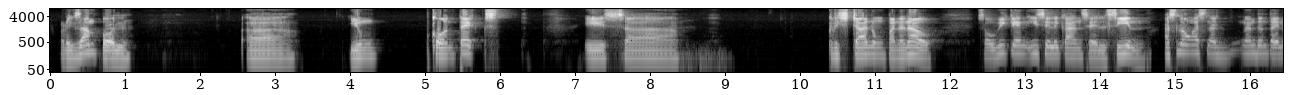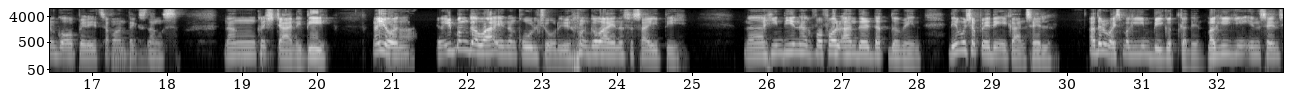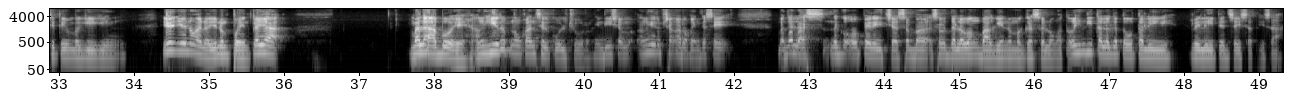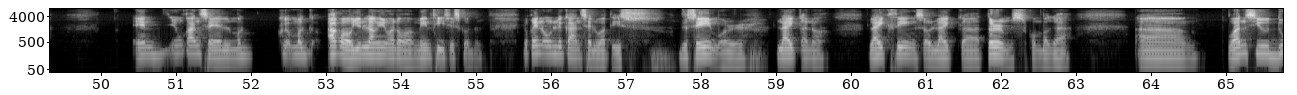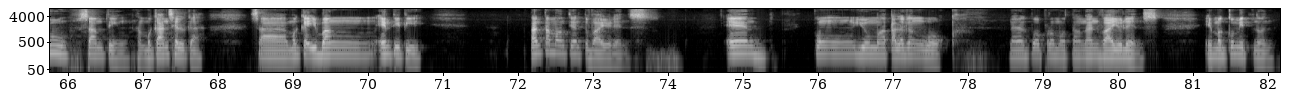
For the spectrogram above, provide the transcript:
For example, uh, yung context is uh, Kristiyanong pananaw. So we can easily cancel sin as long as nag nandun tayo nag-ooperate sa context ng ng Christianity. Ngayon, uh-huh. yung ibang gawain ng culture, yung ibang gawain ng society na hindi nagfo-fall under that domain, hindi mo siya pwedeng i-cancel. Otherwise, magiging bigot ka din. Magiging insensitive, magiging yun, yun yung ano, yun yung point. Kaya, malabo eh. Ang hirap ng cancel culture. Hindi siya, ang hirap siyang arokin kasi madalas nag-ooperate siya sa, ba, sa dalawang bagay na magkasalungat o hindi talaga totally related sa isa't isa. And yung cancel, mag, mag, ako, yun lang yung ano, main thesis ko dun. You can only cancel what is the same or like ano, like things or like uh, terms, kumbaga um, once you do something, mag-cancel ka sa magkaibang entity, tantamount yan to violence. And kung yung mga talagang woke na nagpo-promote ng non-violence, eh mag-commit nun,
